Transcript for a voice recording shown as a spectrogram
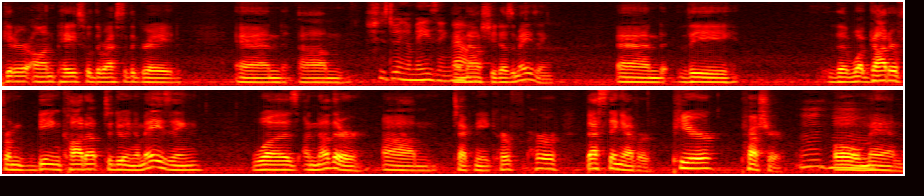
get her on pace with the rest of the grade and um, She's doing amazing now. and now she does amazing. And the the what got her from being caught up to doing amazing was another um, technique. Her her best thing ever, peer pressure. Oh man,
